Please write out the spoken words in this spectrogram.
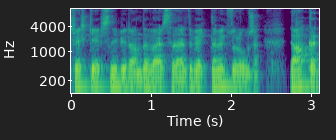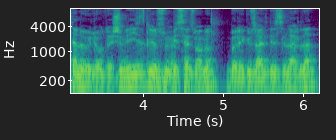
Keşke hepsini bir anda verselerdi. Beklemek zor olacak. Ya hakikaten öyle oluyor. Şimdi izliyorsun Bilmiyorum. bir sezonu böyle güzel dizilerden.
